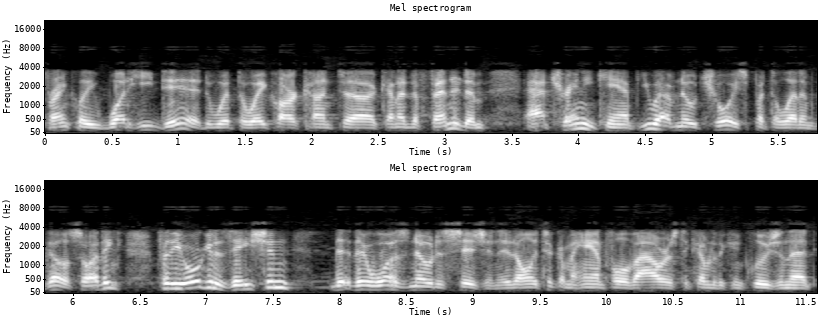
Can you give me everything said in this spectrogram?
frankly what he did with the way Clark Hunt uh, kind of defended him at training camp, you have no choice but to let him go. So I think for the organization, th- there was no decision. It only took him a handful of hours to come to the conclusion that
